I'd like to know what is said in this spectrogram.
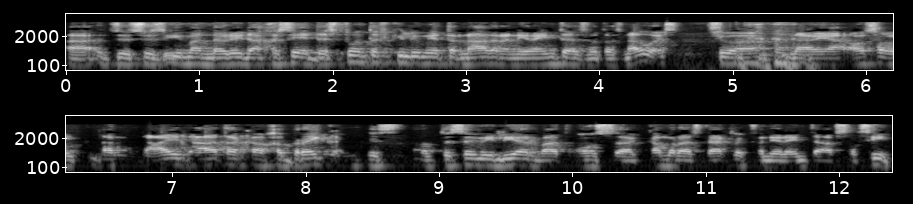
uh soos, soos iemand nou die dag gesê het dis 20 km nader aan die ruimte as wat ons nou is. So nou ja, ons sal dan daai data kan gebruik om te om te simuleer wat ons uh, kameras werklik van die ruimte af sal sien.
